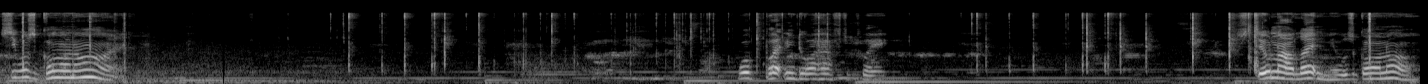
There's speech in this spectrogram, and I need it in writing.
See what's going on. What button do I have to play? Still not letting me. What's going on?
